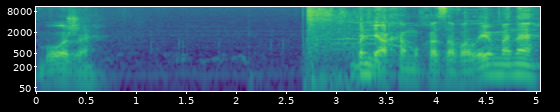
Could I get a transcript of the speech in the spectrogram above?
Боже. Бляха муха завалив мене.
